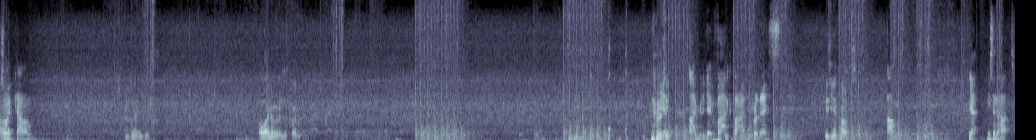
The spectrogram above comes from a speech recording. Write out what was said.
Sorry, oh. Callum. Oh, I know where this went. Where is he? I'm gonna get VAC banned for this. Is he in huts? Um. Yeah, he's in the hut.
